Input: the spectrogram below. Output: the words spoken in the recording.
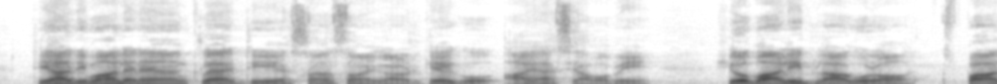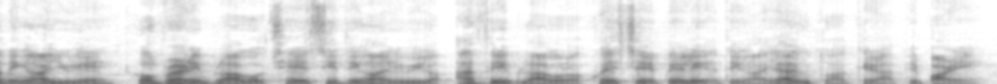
။ဒီဟာဒီမှာလန်ဒန်ကလပ်တီရဲ့ဆန်းဆောင်ကတော့တကယ်ကိုအားရစရာပါပဲ။ယောပါလီဖလာကိုတော့စပါတင်ကယူတယ်။ Conference League ဖလာကိုချဲဆီတင်ကယူပြီးတော့ FA ဖလာကိုတော့ခွဲချဲပဲလေအသင်းကရယူသွားခဲ့တာဖြစ်ပါတယ်။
